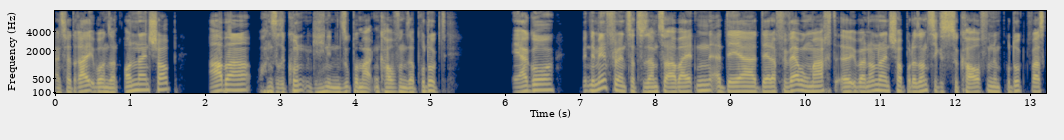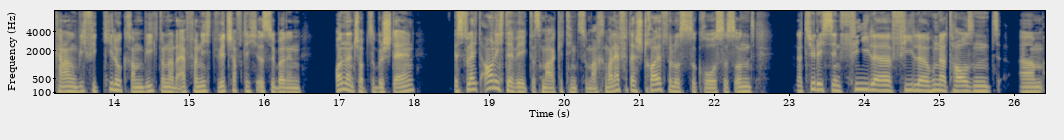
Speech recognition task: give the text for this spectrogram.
1, 2, 3, über unseren Online-Shop, aber unsere Kunden gehen in den Supermarkt und kaufen unser Produkt. Ergo, mit einem Influencer zusammenzuarbeiten, der, der dafür Werbung macht, äh, über einen Online-Shop oder sonstiges zu kaufen, ein Produkt, was keine Ahnung, wie viel Kilogramm wiegt und halt einfach nicht wirtschaftlich ist, über den Online-Shop zu bestellen, ist vielleicht auch nicht der Weg, das Marketing zu machen, weil einfach der Streuverlust so groß ist. Und natürlich sehen viele, viele hunderttausend ähm,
